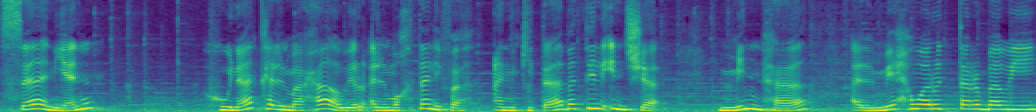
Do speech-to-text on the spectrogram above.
ثانياً هناك المحاور المختلفة عن كتابة الإنشاء منها المحور التربوي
